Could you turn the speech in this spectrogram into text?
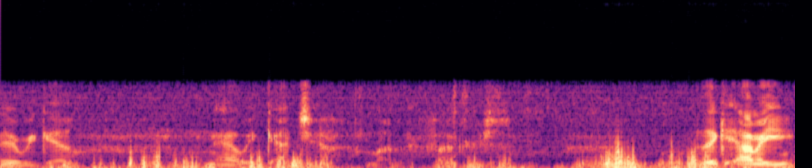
There we go. Now we got you, motherfuckers. They I mean,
